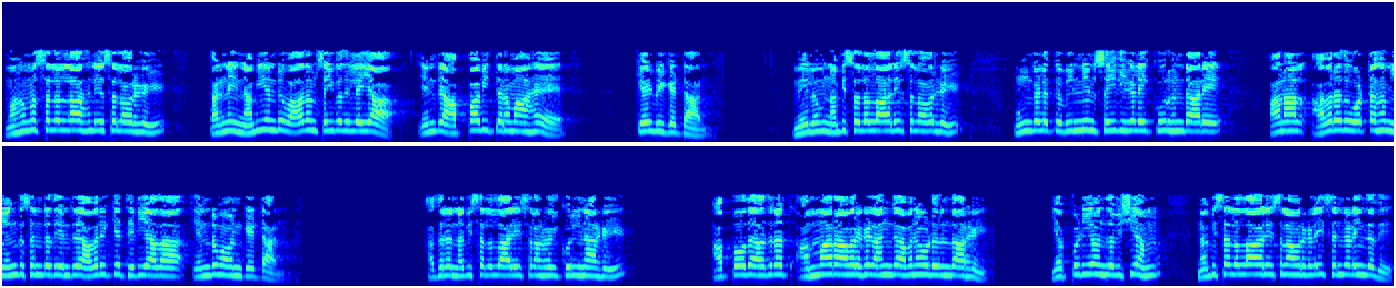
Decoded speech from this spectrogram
முகமது சல்லாஹ் அலிசல் அவர்கள் தன்னை நபி என்று வாதம் செய்வதில்லையா என்று அப்பாவித்தனமாக கேள்வி கேட்டான். மேலும் நபி சொல்லா அலிசல் அவர்கள் உங்களுக்கு விண்ணின் செய்திகளை கூறுகின்றாரே ஆனால் அவரது ஒட்டகம் எங்கு சென்றது என்று அவருக்கே தெரியாதா? என்றும் அவன் கேட்டான். ஹசரத் நபி சல்லா அலிஸ்லாம் அவர்கள் கூறினார்கள் அப்போது ஹசரத் அம்மாரா அவர்கள் அங்கு அவனோடு இருந்தார்கள். எப்படியோ இந்த விஷயம் நபி சல்லா அலிஸ்லாம் அவர்களை சென்றடைந்தது.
